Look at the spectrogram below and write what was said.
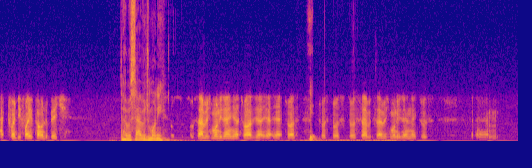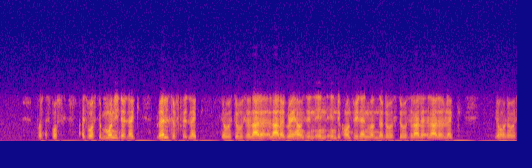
at twenty five pound a bitch. That was savage money. So, so savage money then, yeah, it was, yeah, yeah, yeah, it was. Yeah. It was, it was, it was savage, savage money then, like it was. Um, but I suppose I suppose the money that like relative to like there was there was a lot of a lot of greyhounds in, in, in the country then wasn't there? There was there was a lot of a lot of like you know there was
